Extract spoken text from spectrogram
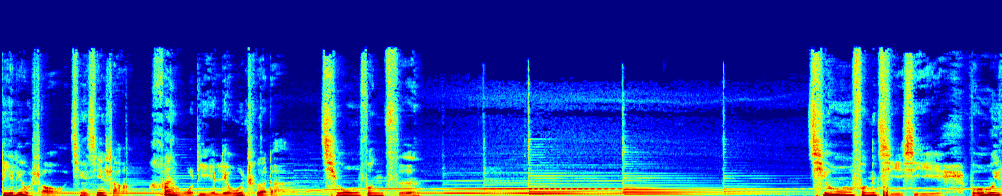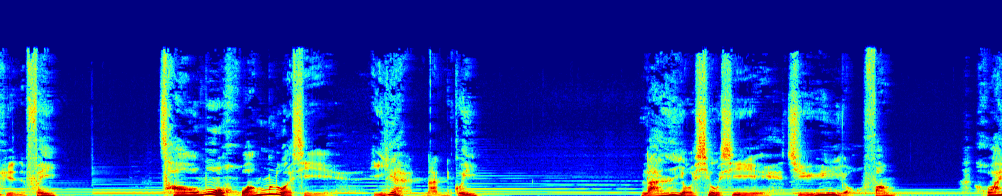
第六首，请欣赏汉武帝刘彻的《秋风词》。秋风起兮薄云飞，草木黄落兮雁南归。兰有秀兮菊有芳，怀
